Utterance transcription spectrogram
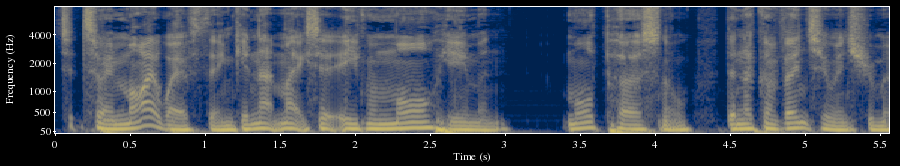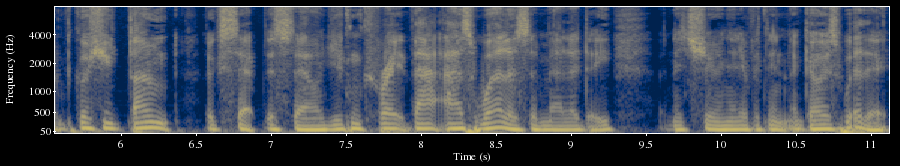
So, so in my way of thinking, that makes it even more human, more personal than a conventional instrument because you don't accept the sound. You can create that as well as a melody and the tune and everything that goes with it.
